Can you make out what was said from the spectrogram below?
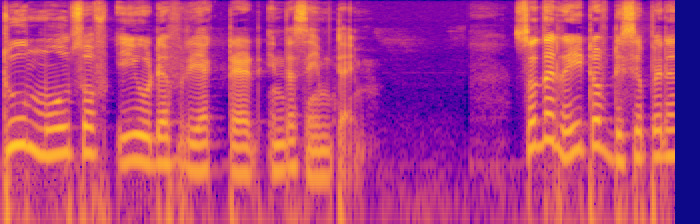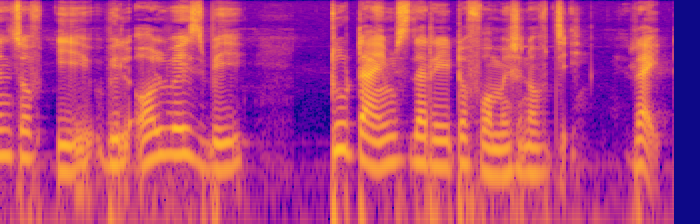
2 moles of E would have reacted in the same time. So the rate of disappearance of E will always be 2 times the rate of formation of G, right?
